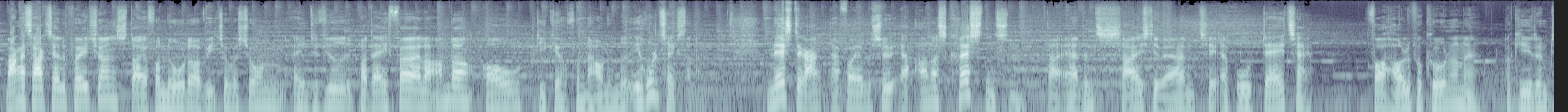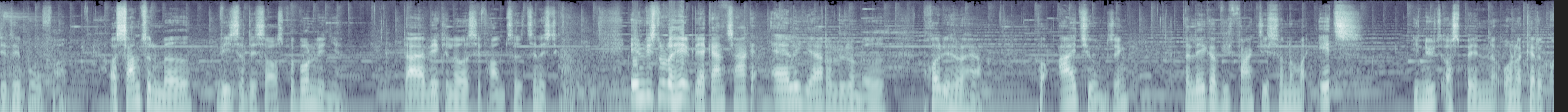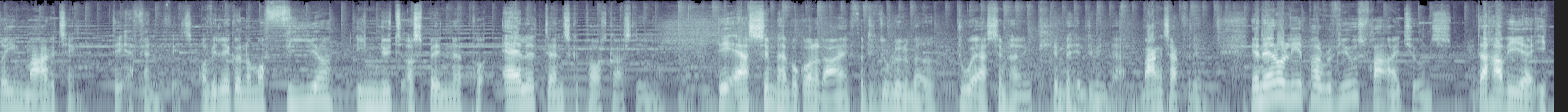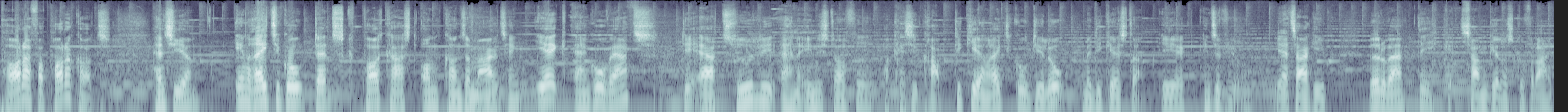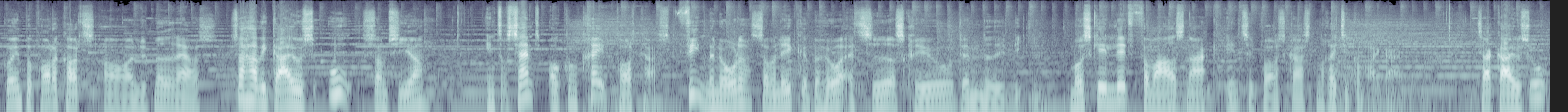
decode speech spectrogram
Mange tak til alle patrons, der er for noter og videoversionen af interviewet et par dage før eller andre, og de kan jo få navnet med i rulleteksterne. Næste gang der får jeg besøg af Anders Christensen, der er den sejeste i verden til at bruge data for at holde på kunderne og give dem det, de har brug for. Og samtidig med viser det sig også på bundlinjen. Der er virkelig noget at se frem til til næste gang. Mm. Inden vi slutter helt, vil jeg gerne takke alle jer, der lytter med. Prøv lige at høre her. På iTunes, ikke? der ligger vi faktisk som nummer 1 i nyt og spændende under kategorien marketing. Det er fandme fedt. Og vi ligger nummer 4 i nyt og spændende på alle danske podcasts lige nu. Det er simpelthen på grund af dig, fordi du lytter med. Du er simpelthen en kæmpe held i min verden. Mange tak for det. Jeg nævner lige et par reviews fra iTunes. Der har vi øh, i Potter fra Pottercut. Han siger, en rigtig god dansk podcast om content marketing. Erik er en god vært. Det er tydeligt, at han er inde i stoffet og kan sit krav. Det giver en rigtig god dialog med de gæster, Erik interviewer. Ja tak, Ib. Ved du hvad? Det samme gælder sgu for dig. Gå ind på Pottercuts og lyt med der også. Så har vi Gaius U, som siger, Interessant og konkret podcast. Fint med noter, så man ikke behøver at sidde og skrive dem ned i bilen. Måske lidt for meget snak, indtil podcasten rigtig kommer i gang. Tak, Gaius U.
